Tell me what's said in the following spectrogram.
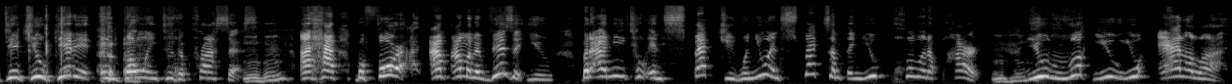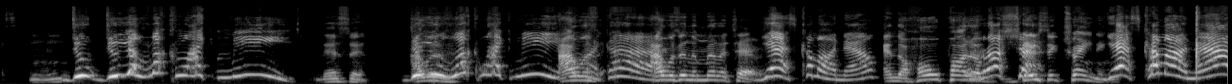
did you get it in going through the process? Mhm. I have before I, I'm, I'm going to visit you, but I need to inspect you. When you inspect something, you pull it apart. Mhm. You look, you you analyze. Mhm. Do do you look like me? Listen, Do I you look like me? I oh was- my god! I was in the military. Yes, come on now. And the whole part of Russia. basic training Yes, come on now.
